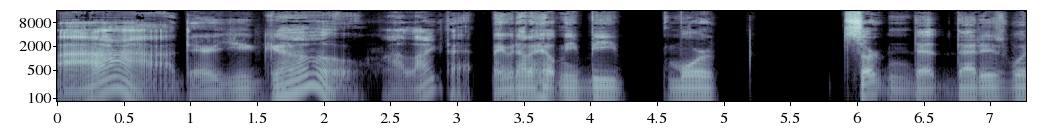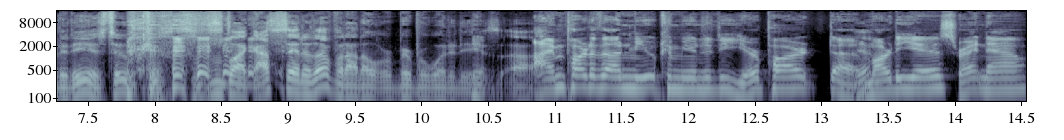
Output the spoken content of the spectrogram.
ah, there you go. I like that. Maybe that'll help me be more certain that that is what it is too. it's like I set it up and I don't remember what it is. Uh, I'm part of the unmute community. You're part. Uh, Yeah. Marty is right now.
